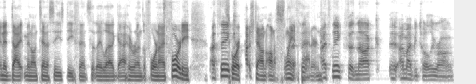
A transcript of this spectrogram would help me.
an indictment on Tennessee's defense that they let a guy who runs a 4 9 40 I think score a touchdown on a slant thi- pattern. I think the knock. eh, I might be totally wrong,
